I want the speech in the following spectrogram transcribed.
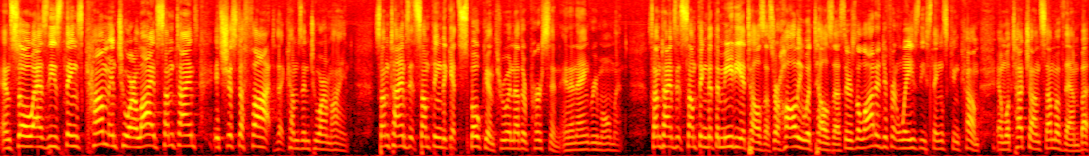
And so as these things come into our lives, sometimes it's just a thought that comes into our mind. Sometimes it's something that gets spoken through another person in an angry moment. Sometimes it's something that the media tells us or Hollywood tells us. There's a lot of different ways these things can come, and we'll touch on some of them. But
